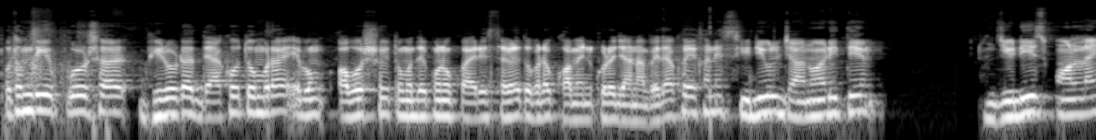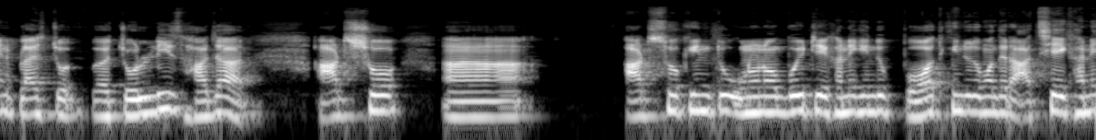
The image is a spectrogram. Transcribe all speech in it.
প্রথম দিকে পুরো স্যার ভিডিওটা দেখো তোমরা এবং অবশ্যই তোমাদের কোনো কোয়ারিজ থাকলে তোমরা কমেন্ট করে জানাবে। দেখো এখানে শিডিউল জানুয়ারিতে জিডিএস অনলাইন প্লাস চল্লিশ হাজার আটশো আটশো কিন্তু উননব্বইটি এখানে কিন্তু পদ কিন্তু তোমাদের আছে। এখানে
